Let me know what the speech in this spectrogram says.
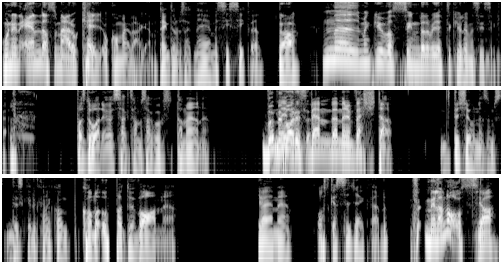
Hon är den enda som är okej att komma i vägen. Tänk om du sagt nej, jag är med Cissi ikväll. Ja. Nej, men gud vad synd. Det var jättekul med Cissi ikväll. Fast då hade jag sagt samma sak också, ta med henne. Men var det vem, vem är den värsta personen som det skulle kunna kom, komma upp att du var med? Jag är med Oscar Sia ikväll. f- mellan oss? Ja,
